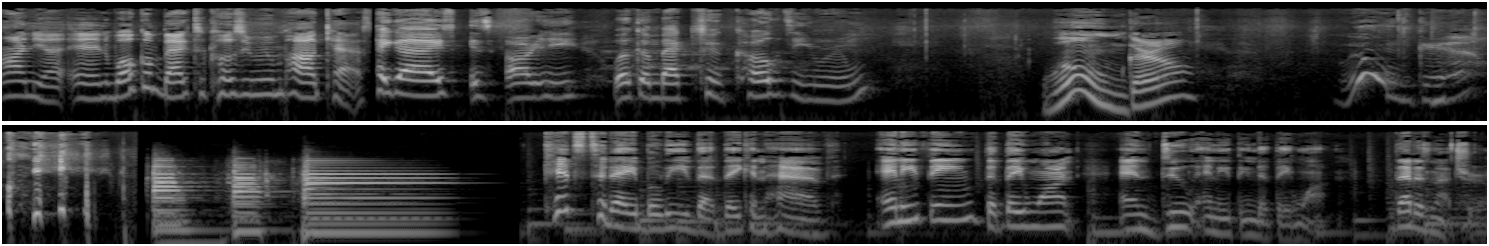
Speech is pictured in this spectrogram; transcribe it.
Anya, and welcome back to Cozy Room Podcast. Hey guys, it's Artie. Welcome back to Cozy Room. Womb, girl. Room, girl. Kids today believe that they can have anything that they want and do anything that they want. That is not true.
